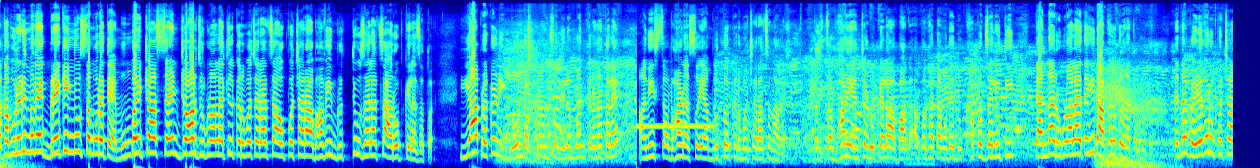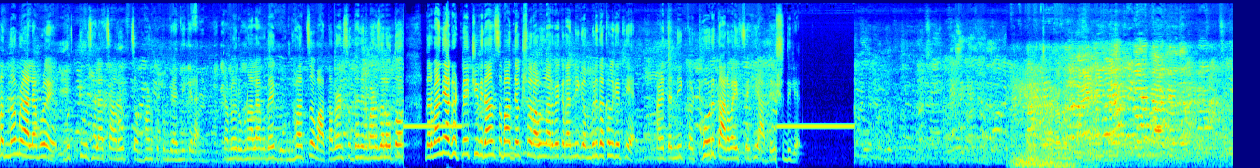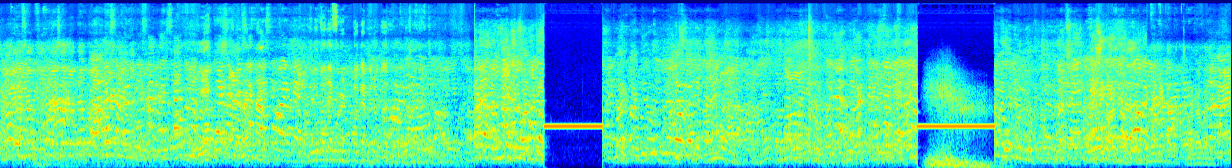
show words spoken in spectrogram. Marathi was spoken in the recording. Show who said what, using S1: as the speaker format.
S1: आता बुलेटिनमध्ये एक ब्रेकिंग न्यूज समोर येते. मुंबईच्या सेंट जॉर्ज रुग्णालयातील कर्मचाऱ्याचा उपचाराअभावी मृत्यू झाल्याचा आरोप केला जातोय. या प्रकरणी दोन डॉक्टरांचं निलंबन करण्यात आलंय आणि चव्हाण असं या मृत कर्मचाऱ्याचं नाव आहे. तर चव्हाण यांच्या डोक्याला अपघा- अपघातामध्ये दुखापत झाली होती. त्यांना रुग्णालयातही दाखल करण्यात आलं होतं. त्यांना वेळेवर उपचार न मिळाल्यामुळे मृत्यू झाल्याचा आरोप चव्हाण कुटुंबियांनी केला त्यामुळे रुग्णालयामध्ये गोंधळाचं वातावरण सुद्धा निर्माण झालं होतं. दरम्यान या घटनेची विधानसभा अध्यक्ष राहुल नार्वेकरांनी गंभीर दखल घेतली आहे आणि त्यांनी कठोर कारवाईचेही आदेश दिले फ्रंट बराबर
